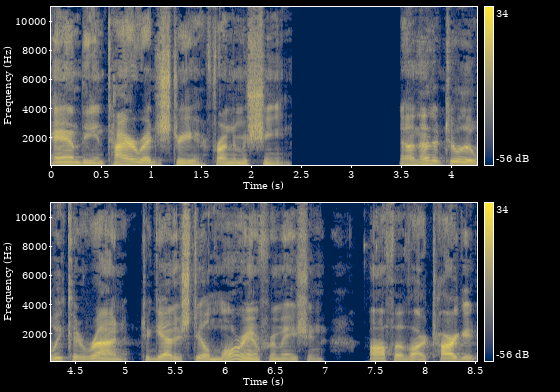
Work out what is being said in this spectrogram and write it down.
and the entire registry from the machine. Now another tool that we could run to gather still more information off of our target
